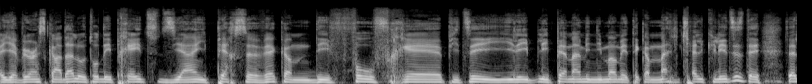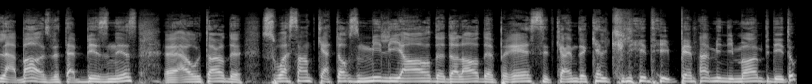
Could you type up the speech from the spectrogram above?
Euh, il y avait eu un scandale autour des prêts étudiants. Ils percevaient comme des faux frais. Puis tu sais, il- les, les paiements minimums étaient comme mal calculés. Tu sais, c'était c'était la base de ta business euh, à hauteur de 74 milliards de dollars de prêts. C'est quand même de calculer des paiements minimums puis des taux.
